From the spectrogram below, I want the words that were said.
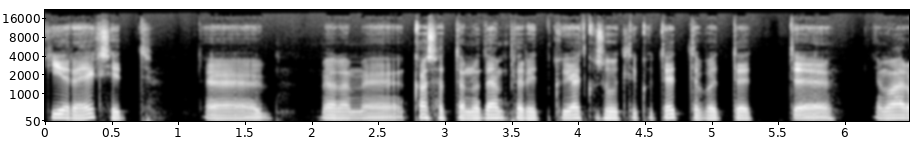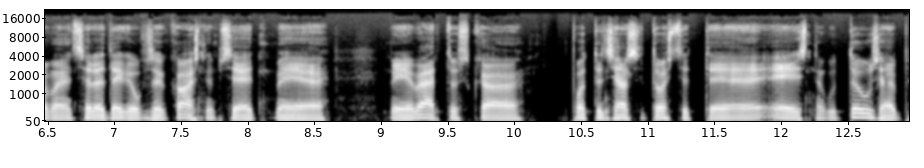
kiire exit äh,. me oleme kasvatanud Amplerit kui jätkusuutlikut ettevõtet äh, ja ma arvan, et selle tegevusega kaasneb see, et meie, meie väärtus ka potentsiaalsete ostjate ees nagu tõuseb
